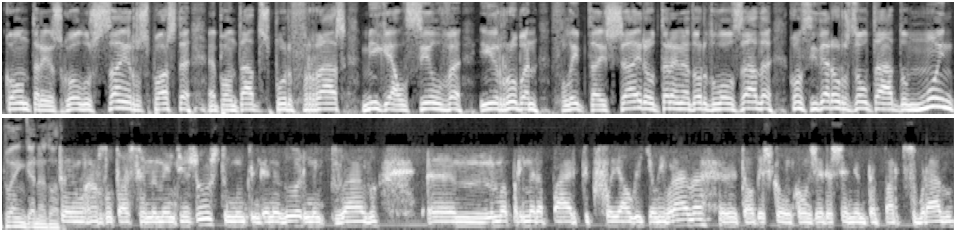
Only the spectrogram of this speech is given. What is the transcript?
com três golos sem resposta, apontados por Ferraz, Miguel Silva e Ruben Felipe Teixeira. O treinador de Lousada considera o resultado muito enganador. Foi um resultado extremamente injusto, muito enganador, muito pesado. Um, numa primeira parte que foi algo equilibrada, uh, talvez com, com ligeiro ascendente da parte sobrado,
